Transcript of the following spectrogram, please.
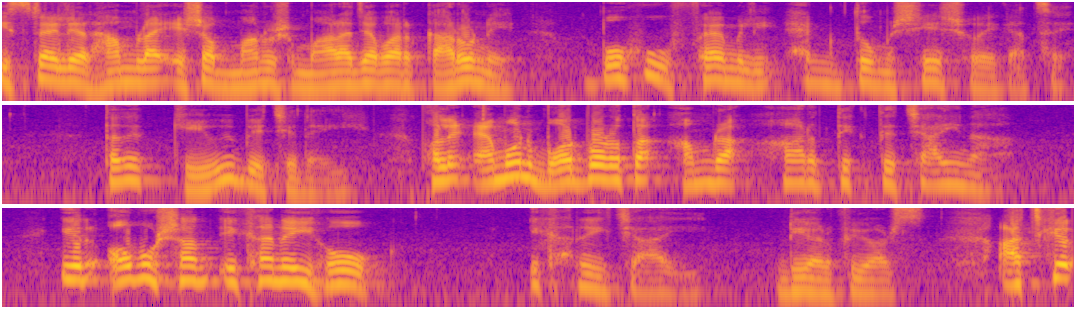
ইসরায়েলের হামলায় এসব মানুষ মারা যাবার কারণে বহু ফ্যামিলি একদম শেষ হয়ে গেছে। তাদের কেউই বেঁচে নেই। ফলে এমন বর্বরতা আমরা আর দেখতে চাই না। এর অবসান এখানেই হোক, এখানেই চাই, ডিয়ার ভিউয়ার্স। আজকের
